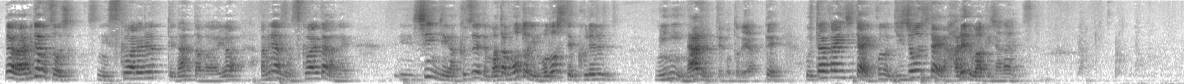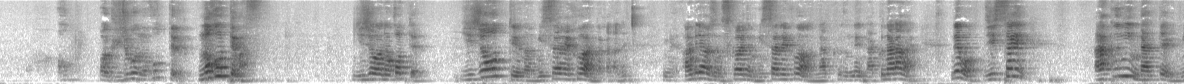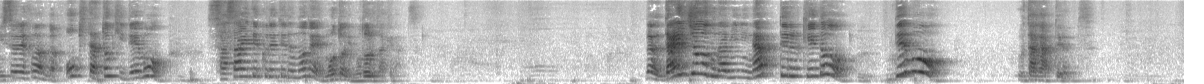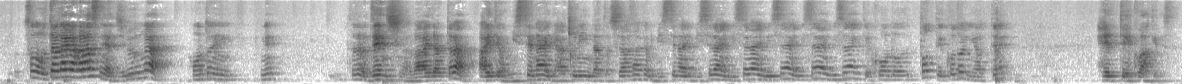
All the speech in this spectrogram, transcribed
だから阿弥陀仏に救われるってなった場合は阿弥陀仏に救われたらね信心が崩れてまた元に戻してくれる身になるってことであって疑い自体この偽情自体が晴れるわけじゃないんです。あ偽情は残ってる。残ってます。偽情は残ってる。偽情っていうのは見せられ不安だからね。阿弥陀仏に救われても見せられ不安はなく,、ね、なくならない。でも実際悪人になって見せられ不安が起きた時でも支えてくれてるので元に戻るだけなんですだから大丈夫な身になってるけどでも疑ってるんです。その疑いを晴らすには自分が本当にね例えば全知識の場合だったら相手を見捨てないで悪人だと知らされても見捨てない見捨てない見捨てない見捨てない見捨てない見捨てないという行動をとっていくことによってね減っていくわけです。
